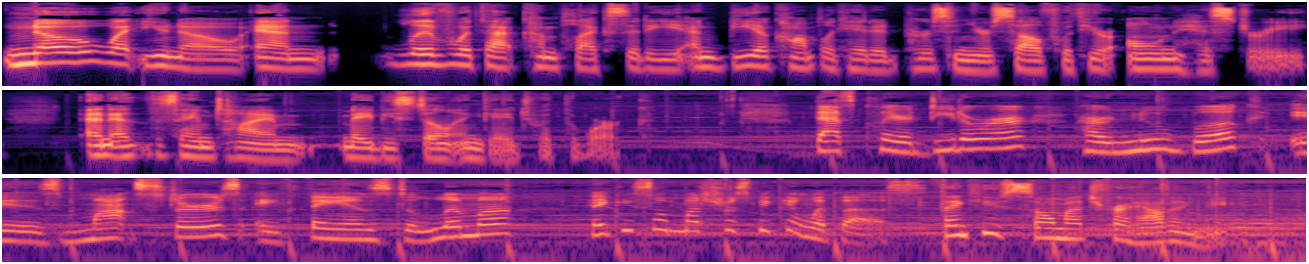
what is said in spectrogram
know what you know and live with that complexity and be a complicated person yourself with your own history. And at the same time, maybe still engage with the work. That's Claire Dederer. Her new book is Monsters A Fan's Dilemma Thank you so much for speaking with us. Thank you so much for having me.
